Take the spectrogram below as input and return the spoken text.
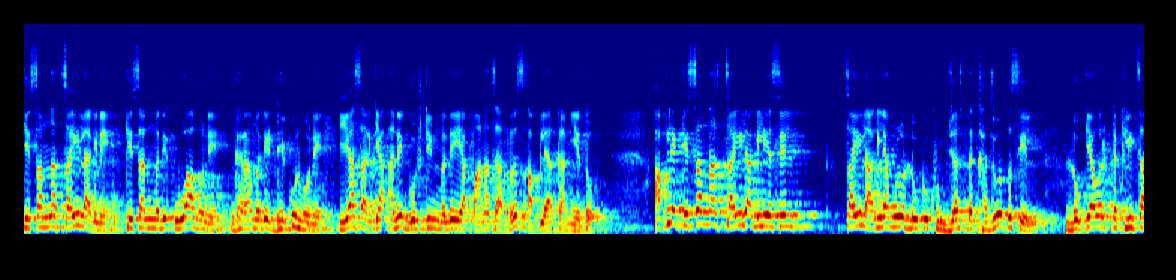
केसांना चाई लागणे केसांमध्ये उवा होणे घरामध्ये ढेकून होणे यासारख्या अनेक गोष्टींमध्ये या पानाचा रस आपल्या कामी येतो. आपल्या केसांना चाई लागली असेल चाई लागल्यामुळं डोकं खूप जास्त खाजवत असेल डोक्यावर टकलीचा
